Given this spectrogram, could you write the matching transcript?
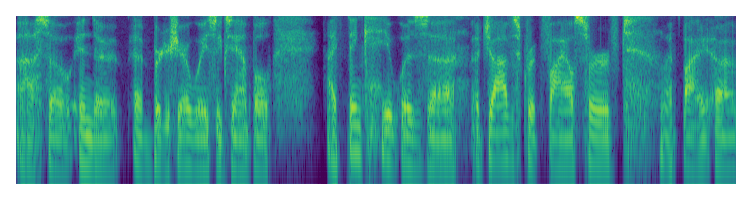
Uh, so in the uh, British Airways example, I think it was uh, a JavaScript file served by uh,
